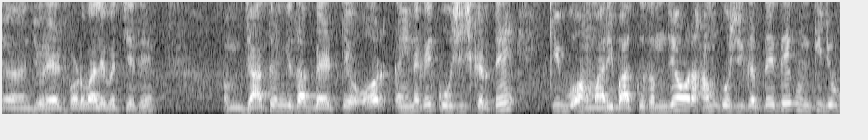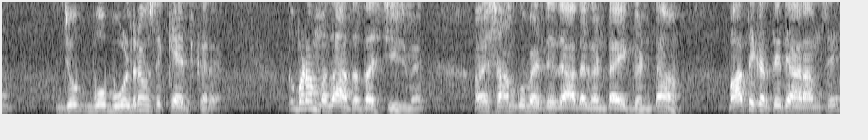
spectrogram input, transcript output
जो रेड फोर्ट वाले बच्चे थे, हम जाते उनके साथ बैठते और कहीं ना कहीं कोशिश करते कि वो हमारी बात को समझें और हम कोशिश करते थे उनकी जो जो वो बोल रहे हैं उसे कैच करें। तो बड़ा मज़ा आता था इस चीज़ में। शाम को बैठते थे आधा घंटा, एक घंटा, बातें करते थे आराम से।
